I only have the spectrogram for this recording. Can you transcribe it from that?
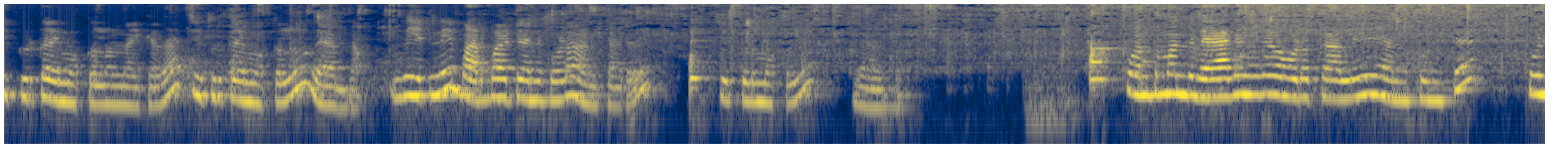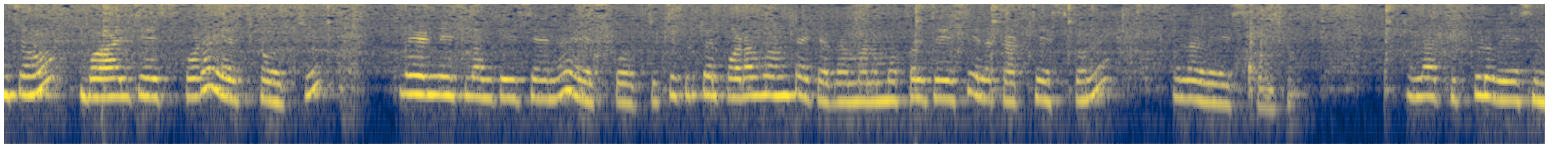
చిక్కుడుకాయ ముక్కలు ఉన్నాయి కదా చిక్కుడుకాయ ముక్కలు వేద్దాం. వీటిని బర్బాటి అని కూడా అంటారు. చిక్కుడు ముక్కలు వేద్దాం. కొంతమంది వేగంగా ఉడకాలి అనుకుంటే కొంచెం బాయిల్ చేసి కూడా వేసుకోవచ్చు. వేడి నీటిలో తీసైనా వేసుకోవచ్చు. చిక్కుడుకాయలు పొడవుగా ఉంటాయి కదా మనం ముక్కలు చేసి ఇలా కట్ చేసుకొని ఇలా వేసుకుంటాం. ఇలా చిక్కుడు వేసిన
